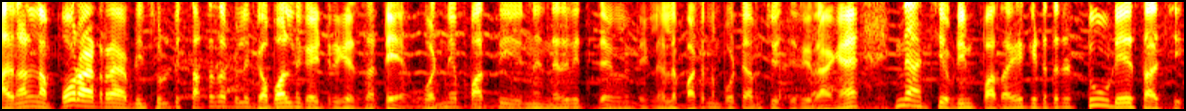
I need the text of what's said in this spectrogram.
அதனால நான் போராடுறேன் அப்படின்னு சொல்லிட்டு சட்டசபையில் கபால்னு கட்டிருக்காரு சட்டையை. உடனே பார்த்து என்ன நிறைவேற்றிட்டாங்க இல்லை பட்டனை போட்டு அமுச்சு வச்சிருக்காங்க என்ன ஆச்சு அப்படின்னு பார்த்தாங்க கிட்டத்தட்ட டூ டேஸ் ஆச்சு.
